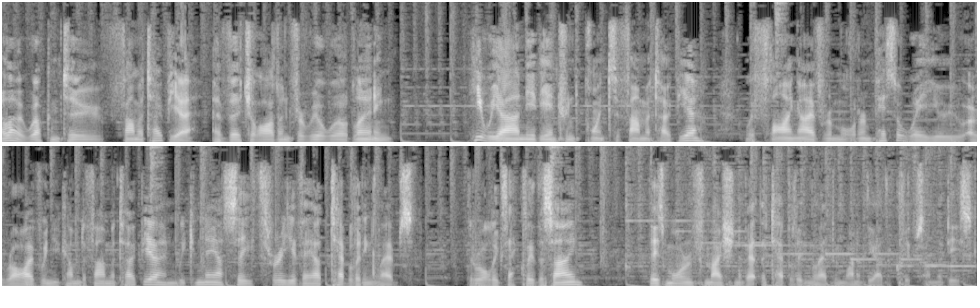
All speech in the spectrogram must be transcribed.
Hello, welcome to Pharmatopia, a virtual island for real-world learning. Here we are near the entrance points of Pharmatopia. We're flying over a mortar and pestle where you arrive when you come to Pharmatopia and we can now see three of our tableting labs. They're all exactly the same. There's more information about the tableting lab in one of the other clips on the disc.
